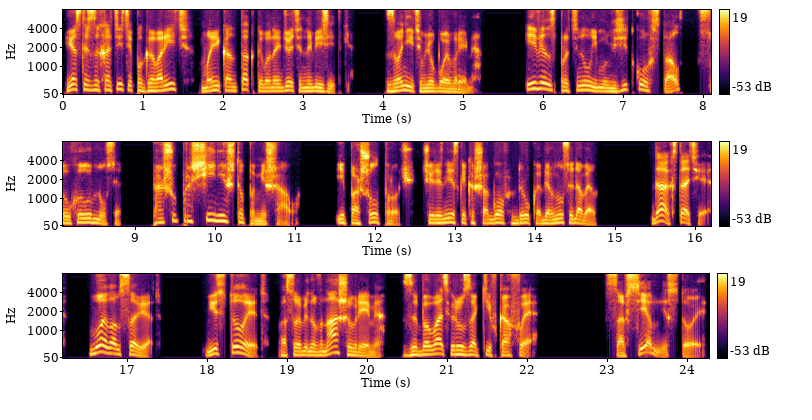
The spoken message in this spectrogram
Если захотите поговорить, мои контакты вы найдете на визитке. Звоните в любое время. Ивенс протянул ему визитку, встал, сухо улыбнулся. «Прошу прощения, что помешал». И пошел прочь. Через несколько шагов вдруг обернулся и добавил. «Да, кстати, мой вам совет. Не стоит, особенно в наше время, забывать рюкзаки в кафе. Совсем не стоит».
